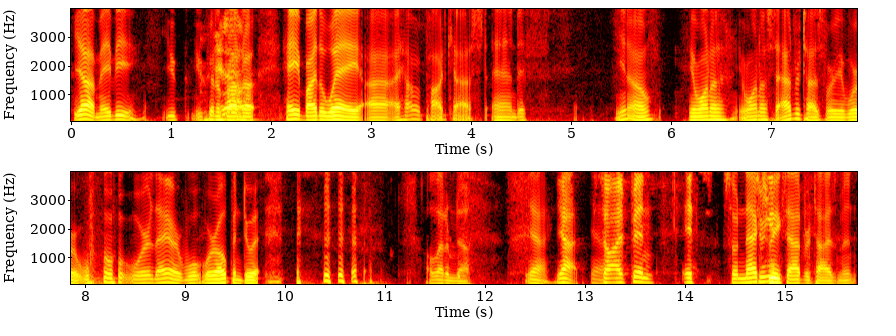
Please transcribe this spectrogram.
yeah, maybe you you could have Yeah. brought it up. Hey, by the way, uh, I have a podcast, and if you know you wanna you want us to advertise for you, we're we're there. We're, we're open to it. I'll let him know. Yeah. Yeah. Yeah. So I've been. It's. So next Doing it- week's advertisement.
